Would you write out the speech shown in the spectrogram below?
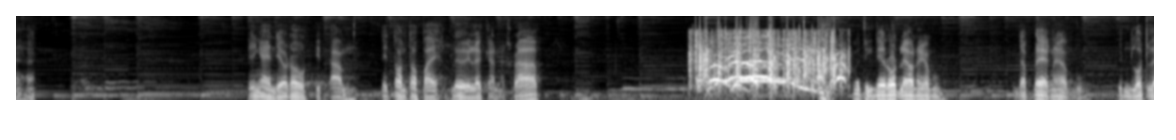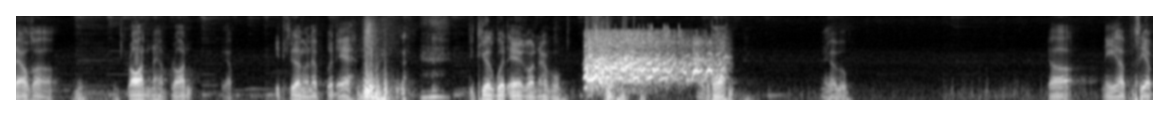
นะฮะ เป็นไงเดี๋ยวเราติดตามในตอนต่อไปเลยแล้วกันนะครับมาถึงในรถแล้วนะครับผมดับแรกนะครับผมขึ้นรถแล้วก็ร้อนนะครับ ร้อนนะครับติดเครื่องก่อนแล้วเปิดแอร์ติดเครื่องเปิดแอร์ก่อนนะครับผมแล้วก็นะครับผมก็นี่ครับเสียบ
